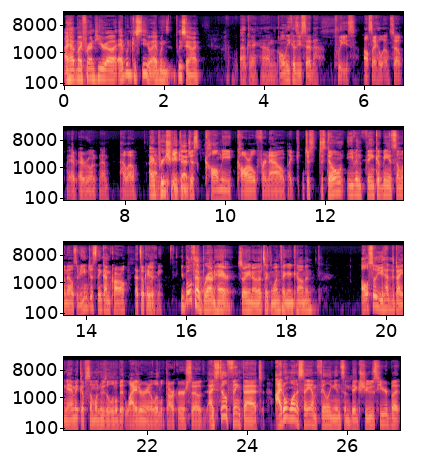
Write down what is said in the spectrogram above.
I have my friend here, uh, Edwin Castillo. Edwin, please say hi. Okay. Um, only because you said please, I'll say hello. So ev- everyone, um, hello. I Um, appreciate you can that. just call me Karl for now. Like, just just don't even think of me as someone else. If you can just think I'm Karl, that's okay Yeah. with me. You both have brown hair, so you know that's like one thing in common. Also, you have the dynamic of someone who's a little bit lighter and a little darker. So I still think that I don't want to say I'm filling in some big shoes here, but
